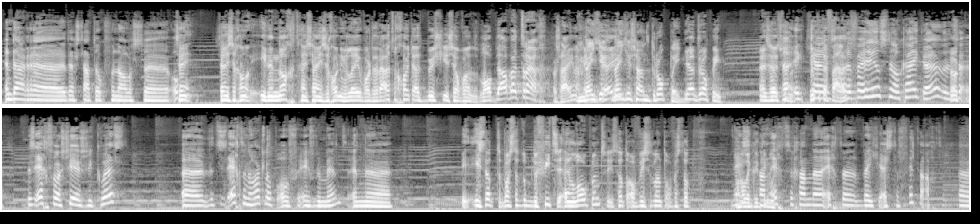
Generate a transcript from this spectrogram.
En daar, uh, daar staat ook van alles uh, op. Zijn, zijn ze gewoon in de nacht zijn ze gewoon in Leeuwarden eruit gegooid uit het busje? Zo van, loop daar maar terug. Waar zijn we? Een beetje, beetje zo'n dropping. Ja, dropping. En zo, zo, ik uh, zal even heel snel kijken. Het is echt voor Serious Request. Het is echt een hardloop-evenement. En... Is dat, was dat op de fiets en lopend? Is dat afwisselend of is dat... Nee, ze gaan, echt, ze gaan uh, echt een beetje estafette-achtig uh,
